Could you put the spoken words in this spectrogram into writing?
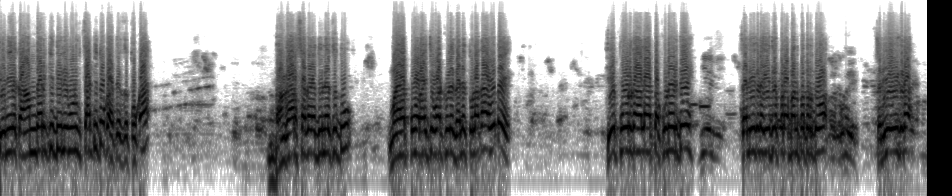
त्याने एक आमदारकी दिली म्हणून चाटितो का त्याचा तो का भंगार सगळ्या दुनियाचं तू? माया पोरायचे वाटोळे झाले तुला काय होतंय? हे पोर गायला आता कुठे येते ते? चल इकडे हे जे प्रमाणपत्र तो. चल ये इकडं.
